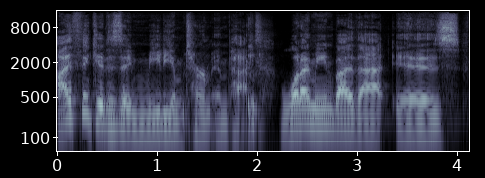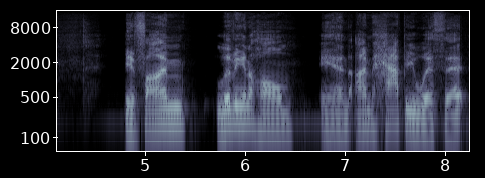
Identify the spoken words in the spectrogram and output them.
I think it is a medium term impact. What i mean by that is if i'm living in a home and i'm happy with it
